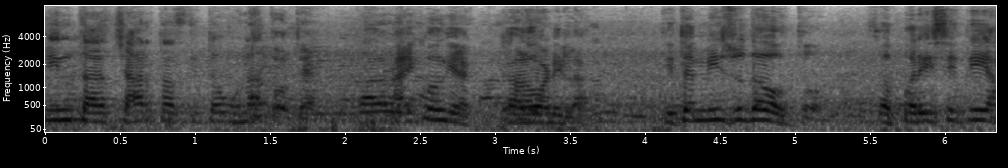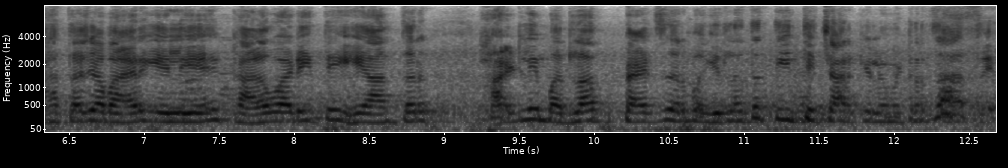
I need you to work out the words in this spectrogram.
तीन तास चार तास तिथं उन्हात होत्या ऐकून घ्या काळवाडीला तिथं मी सुद्धा होतो. तर परिस्थिती हाताच्या बाहेर गेली आहे काळवाडी ते हे अंतर हार्डली मधला पॅच जर बघितला तर तीन ते चार किलोमीटरचा असेल.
